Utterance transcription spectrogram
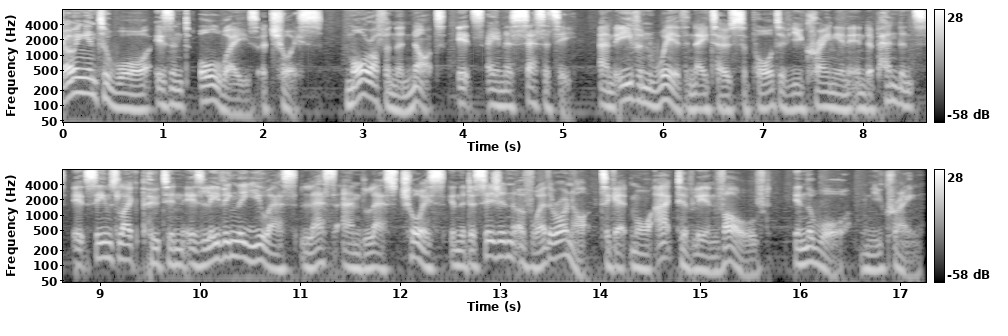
Going into war isn't always a choice. More often than not, it's a necessity. And even with NATO's support of Ukrainian independence, it seems like Putin is leaving the US less and less choice in the decision of whether or not to get more actively involved in the war in Ukraine.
